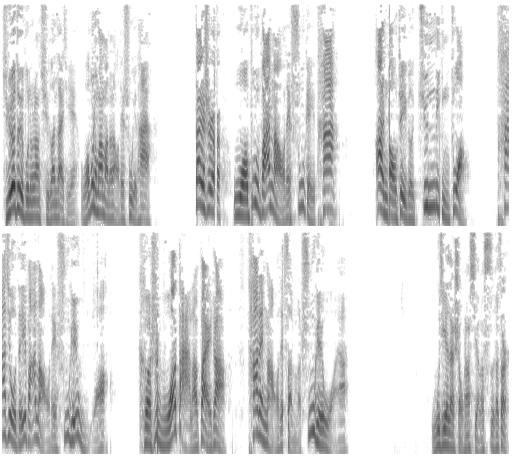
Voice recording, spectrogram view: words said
绝对不能让曲端再起，我不能把马的脑袋输给他呀。但是我不把脑袋输给他，按照这个军令状，他就得把脑袋输给我。可是我打了败仗，他这脑袋怎么输给我呀？吴阶在手上写了四个字，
